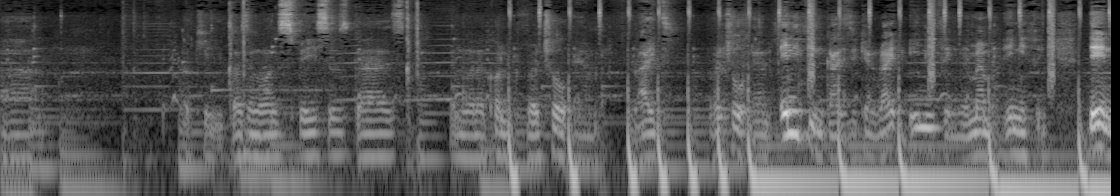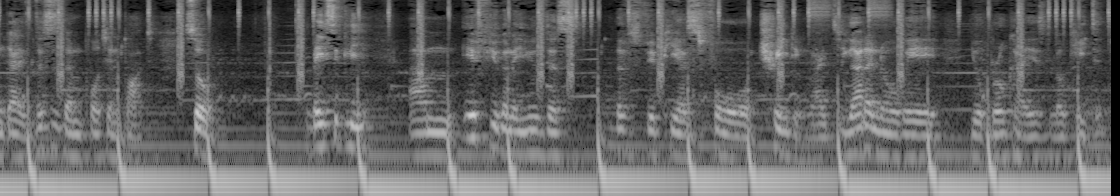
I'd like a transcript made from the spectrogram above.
uh, okay it doesn't want spaces guys I'm gonna call it virtual M right virtual M anything guys you can write anything remember anything then guys this is the important part so basically um, if you're gonna use this this VPS for trading, right? You gotta know where your broker is located.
